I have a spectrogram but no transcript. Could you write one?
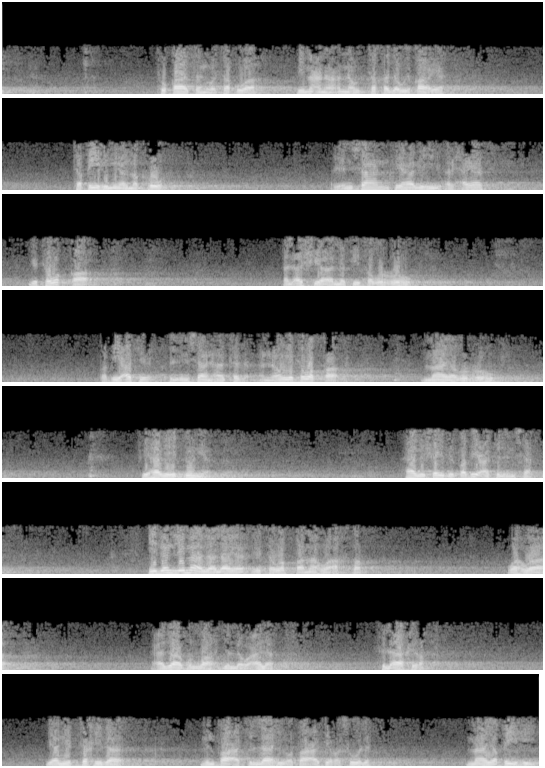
تقاة وتقوى بمعنى أنه اتخذ وقاية تقيه من المكروه. الإنسان في هذه الحياة يتوقع الأشياء التي تضره. طبيعة الإنسان هكذا أنه يتوقع ما يضره في هذه الدنيا. هذا شيء بطبيعة الإنسان. إذا لماذا لا يتوقع ما هو أخطر؟ وهو عذاب الله جل وعلا في الآخرة. بأن يتخذ من طاعة الله وطاعة رسوله ما يقيه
